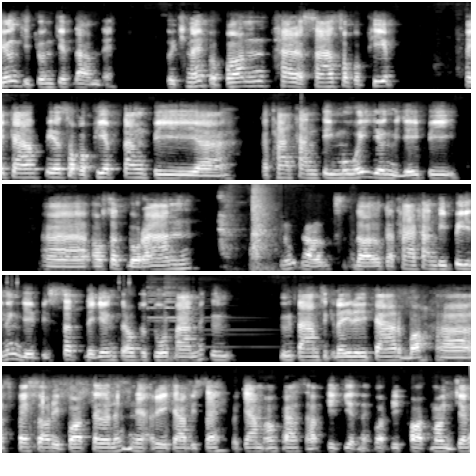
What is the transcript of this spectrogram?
យើងជាជនជាតិដើមដែរដូច្នេះប្រព័ន្ធថែរក្សាសុខភាពហើយការពារសុខភាពតាំងពីកថាខណ្ឌទី1យើងនិយាយពីអឱសថបុរាណនោះដល់ដល់កថាខណ្ឌទី2ហ្នឹងនិយាយពីសិទ្ធដែលយើងត្រូវទទួលបានគឺគឺតាមសេចក្តីរាយការណ៍របស់ Special Reporter ហ្នឹងអ្នករាយការណ៍ពិសេសប្រចាំអង្គការសហជីវជាតិហ្នឹងគាត់ report មកអញ្ចឹង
